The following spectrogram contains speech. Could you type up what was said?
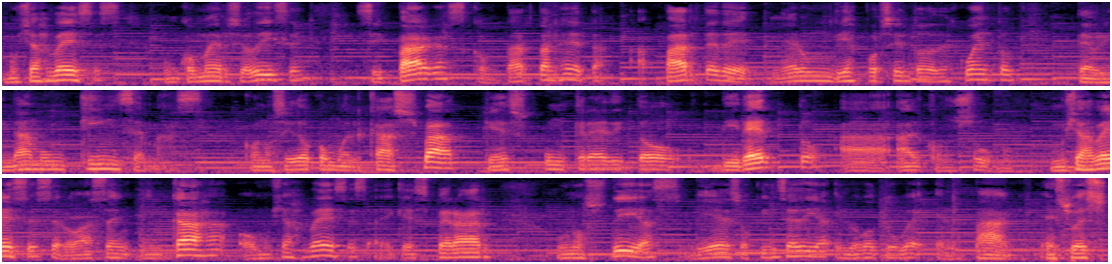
muchas veces un comercio dice, si pagas con tal tarjeta, aparte de tener un 10% de descuento, te brindamos un 15 más conocido como el cashback, que es un crédito directo al consumo. Muchas veces se lo hacen en caja o muchas veces hay que esperar unos días, 10 o 15 días y luego tuve el pago. Eso es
